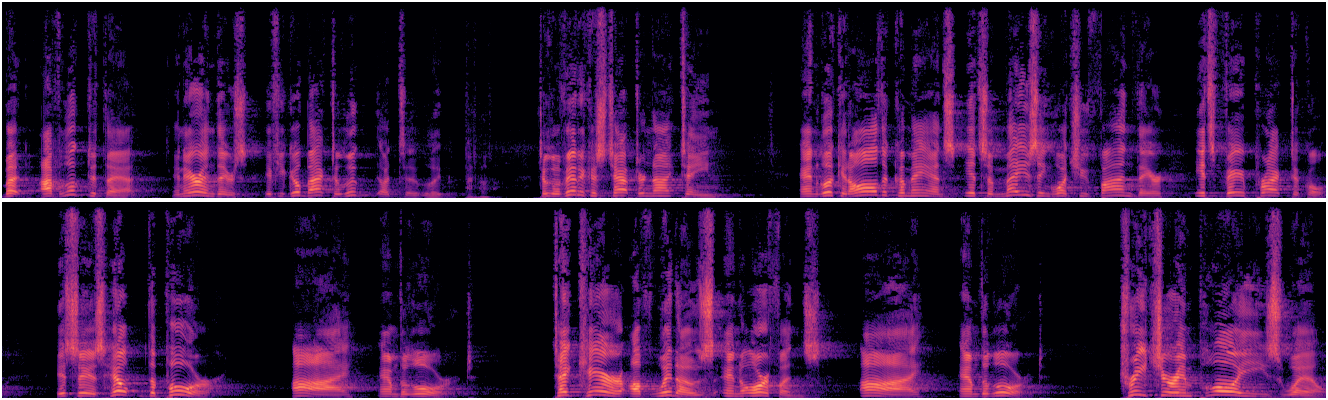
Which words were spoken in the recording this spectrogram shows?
But I've looked at that, and Aaron, there's if you go back to Luke uh, to Luke to Leviticus chapter 19 and look at all the commands, it's amazing what you find there. It's very practical. It says, "Help the poor. I am the Lord. Take care of widows and orphans. I am the Lord. Treat your employees well.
